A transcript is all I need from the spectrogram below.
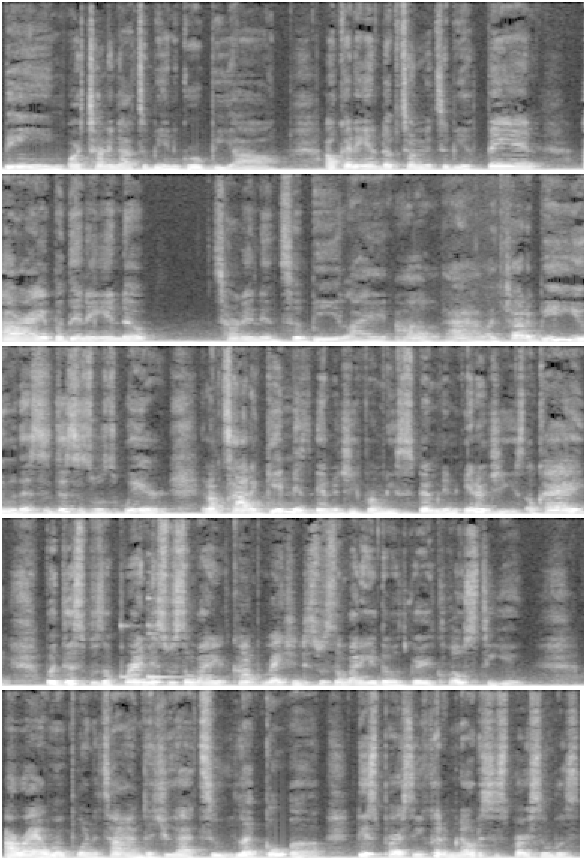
being or turning out to be in a groupie, y'all. Okay, they end up turning to be a fan. All right, but then they end up turning into be like, oh God, like try to be you. This is this is what's weird. And I'm tired of getting this energy from these feminine energies, okay? But this was a friend, this was somebody confirmation, this was somebody here that was very close to you. All right, at one point in time that you had to let go of. This person, you could have noticed this person was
